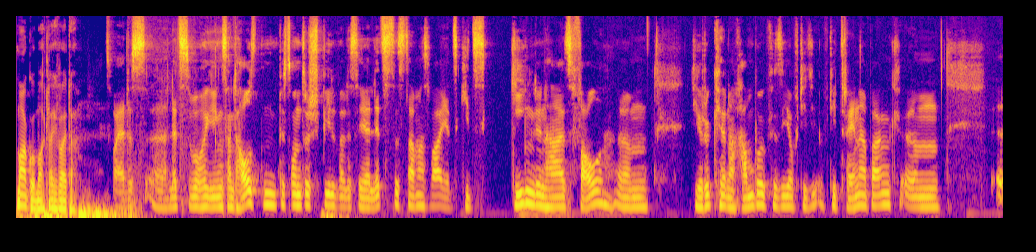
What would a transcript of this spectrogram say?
Marco, mach gleich weiter. Das war ja das äh, letzte Woche gegen Sandhausen ein besonderes Spiel, weil das ja letztes damals war. Jetzt geht es gegen den HSV. Ähm, die Rückkehr nach Hamburg für Sie auf die, auf die Trainerbank. Ähm, äh,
